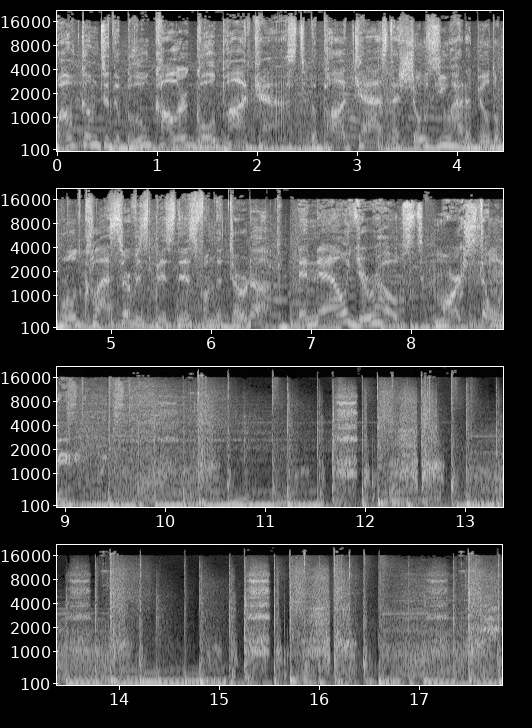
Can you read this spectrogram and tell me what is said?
Welcome to the Blue Collar Gold Podcast, the podcast that shows you how to build a world class service business from the dirt up. And now, your host, Mark Stoner.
